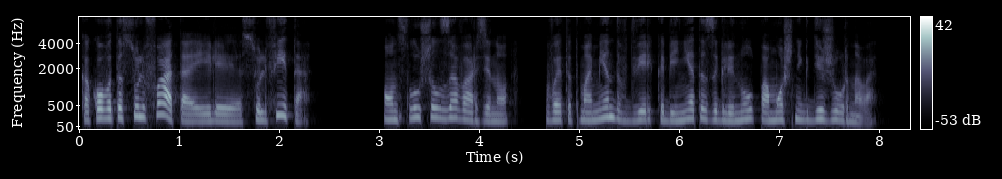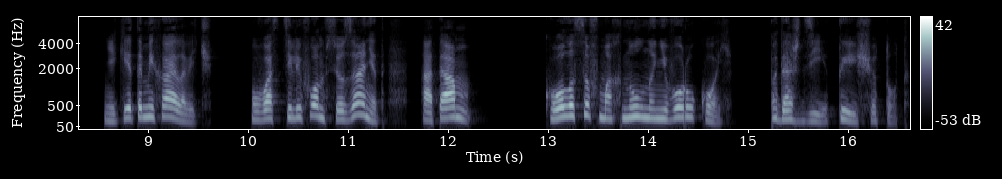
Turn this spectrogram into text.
какого-то сульфата или сульфита. Он слушал Заварзину. В этот момент в дверь кабинета заглянул помощник дежурного. «Никита Михайлович, у вас телефон все занят, а там...» Колосов махнул на него рукой. «Подожди, ты еще тут».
